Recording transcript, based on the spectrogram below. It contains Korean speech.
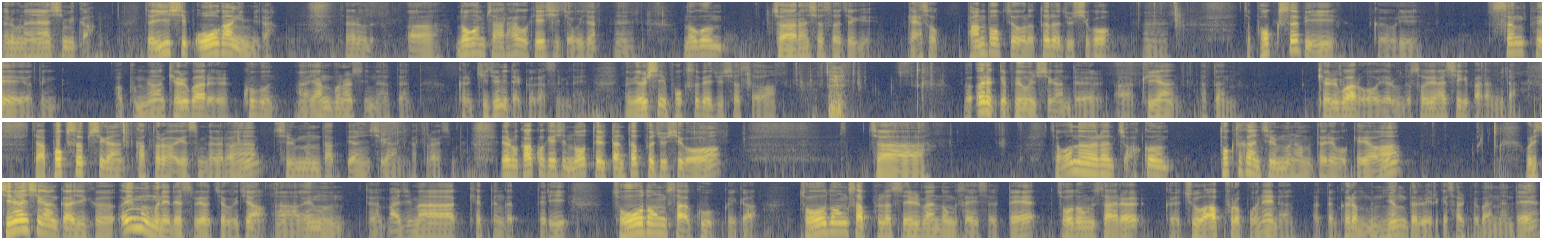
여러분 안녕하십니까? 자, 25강입니다. 자, 여러분 어, 녹음 잘 하고 계시죠, 그죠? 예. 녹음 잘 하셔서 저기 계속 반복적으로 들어주시고 예. 자, 복습이 그 우리 성패의 어떤 어, 분명한 결과를 구분, 어, 양분할 수 있는 어떤 그런 기준이 될 것 같습니다. 열심히 복습해 주셔서 어렵게 배운 시간들 아, 귀한 어떤 결과로 여러분도 소유하시기 바랍니다. 자, 복습 시간 갖도록 하겠습니다. 그럼 질문 답변 시간 갖도록 하겠습니다. 여러분 갖고 계신 노트 일단 덮어주시고 자, 자 오늘은 조금 독특한 질문 한번 드려볼게요. 우리 지난 시간까지 그 의문문에 대해서 배웠죠, 그죠? 어, 의문 마지막 했던 것들이 조동사 구 그러니까 조동사 플러스 일반 동사 있을 때 조동사를 그 주어 앞으로 보내는 어떤 그런 문형들을 이렇게 살펴봤는데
